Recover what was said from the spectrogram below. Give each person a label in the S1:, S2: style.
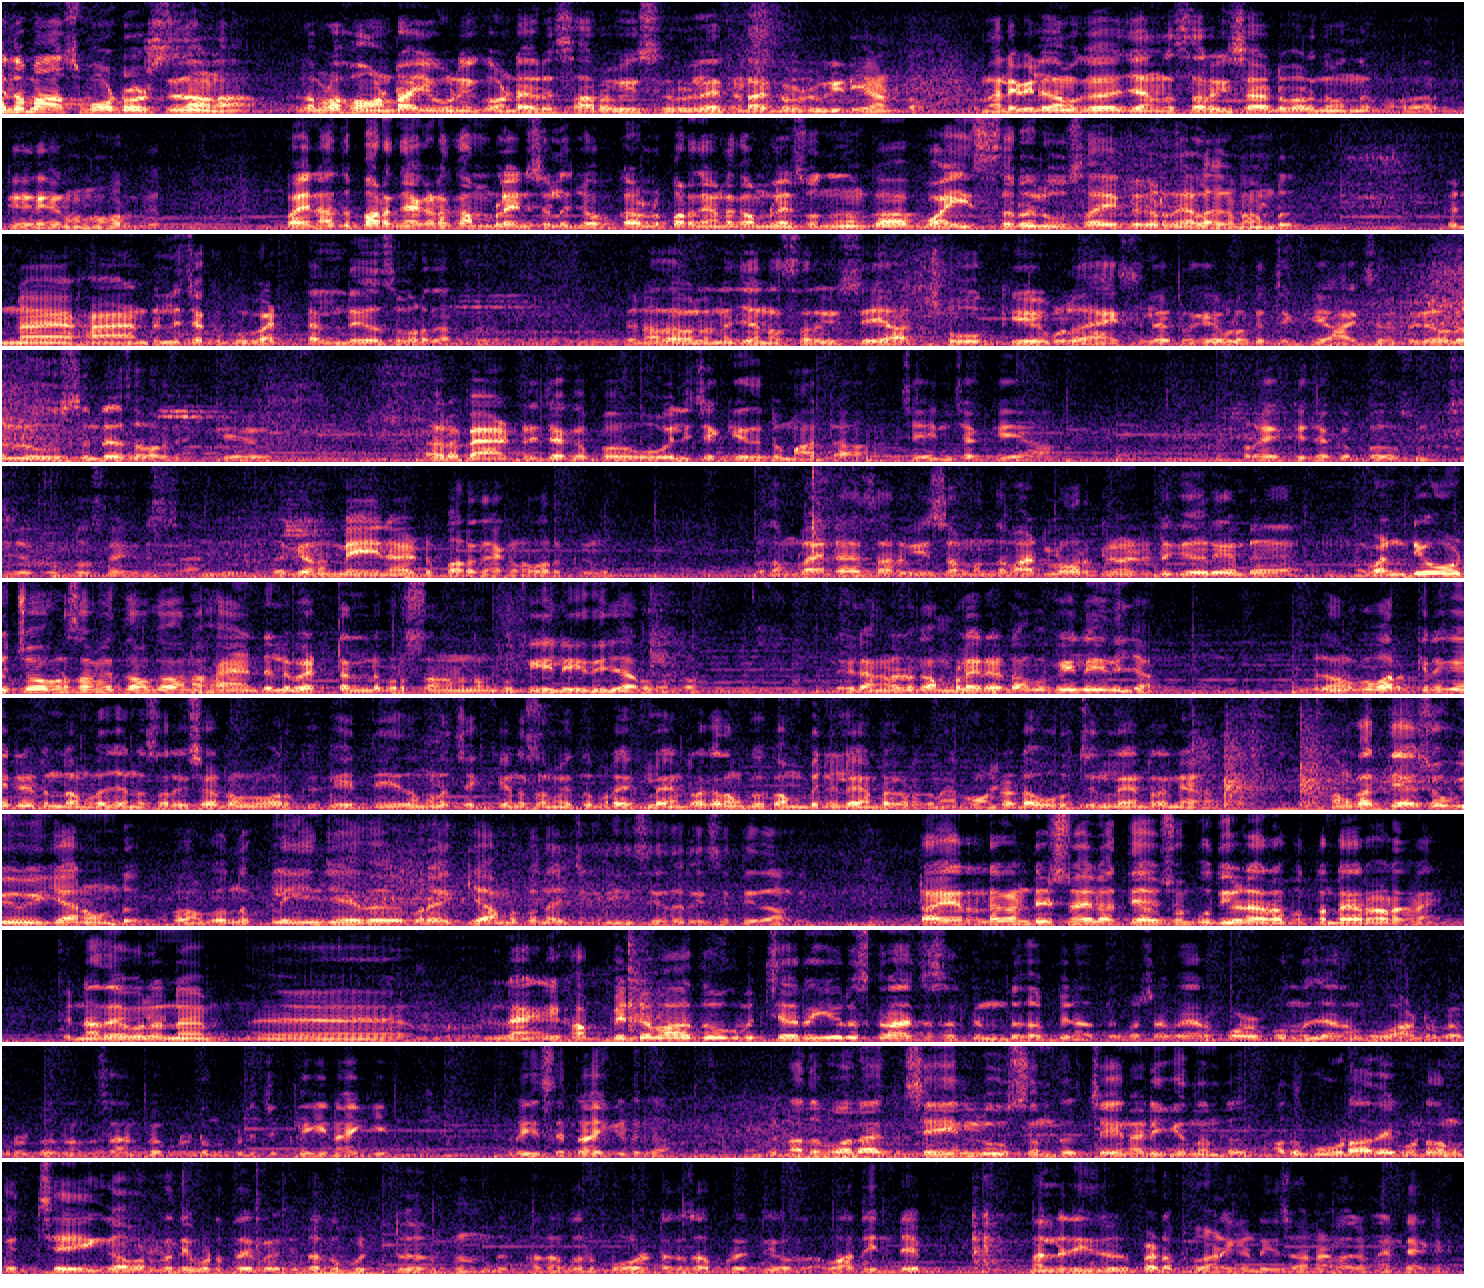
S1: ഇത് മാസ് മോട്ടോഴ്സിൽ നിന്നാണ് നമ്മുടെ ഹോണ്ട യൂണിക്കോണിന്റെ ഒരു സർവീസ് റിലേറ്റഡ് ആയിട്ടുള്ള ഒരു വീഡിയോ ആണ് കേട്ടോ നിലവിൽ നമുക്ക് ജനറൽ സർവീസ് ആയിട്ട് പറഞ്ഞ് വന്ന് കയറിയാണ് അവർക്ക് അപ്പോൾ അതിനകത്ത് പറഞ്ഞേക്കണ കംപ്ലയിൻസുകൾ ജോബ് കാർഡിൽ പറഞ്ഞേക്കണ കംപ്ലയിൻസ് ഒന്ന് നമുക്ക് ആ വൈസർ ലൂസായിട്ട് കിടന്ന് ഇളകണുണ്ട്. പിന്നെ ഹാൻഡിൽ ചെക്കപ്പ് വെട്ടലിന്റെ കേസ് പറഞ്ഞിട്ടുണ്ട്. പിന്നെ അതേപോലെ തന്നെ ജനറൽ സർവീസ് ചെയ്യുക ചോക്ക് കേബിൾ ആക്സിലേറ്റർ കേബിളൊക്കെ ചെക്ക് ചെയ്യുക. ആക്സിലേറ്റർ കേബിൾ ലൂസിന്റെ ദിവസം പറഞ്ഞു. കേബിൾ അതുപോലെ ബാറ്ററി ചെക്കപ്പ് ഓയിൽ ചെക്ക് ചെയ്തിട്ട് മാറ്റാം. ചെയിൻ ചെക്ക് ചെയ്യുക brake checkup switch checkup side stand ഇതൊക്കെയാണ് മെയിനായിട്ട് പറഞ്ഞേക്കുന്ന വർക്കുകൾ അപ്പോൾ നമ്മളതിന്റെ സർവീസ് സംബന്ധമായിട്ടുള്ള വർക്കിന് വേണ്ടിയിട്ട് കയറി എന്റെ വണ്ടി ഓടിച്ചു നോക്കുന്ന സമയത്ത് നമുക്ക് അങ്ങനെ ഹാൻഡിൽ വെട്ടലിന്റെ പ്രശ്നം അങ്ങനെ നമുക്ക് ഫീൽ ചെയ്തില്ലായിരുന്നു കേട്ടോ. അല്ലെങ്കിൽ അങ്ങനെ ഒരു കംപ്ലൈന്റ് ആയിട്ട് നമുക്ക് ഫീൽ ചെയ്തില്ല. പിന്നെ നമുക്ക് വർക്കിന് കയറ്റിയിട്ടുണ്ട്. നമ്മൾ ജനറൽ സർവീസ് ആയിട്ട് നമ്മൾ വർക്ക് കയറ്റി നമ്മൾ ചെക്ക് ചെയ്യുന്ന സമയത്ത് ബ്രേക്ക് ലൈൻഡറൊക്കെ നമുക്ക് കമ്പനി ലൈൻഡർ കിടക്കണം. ഹോണ്ടയുടെ ഒറിജിനൽ ലൈൻഡർ തന്നെയാണ്. നമുക്ക് അത്യാവശ്യം ഉപയോഗിക്കാനുണ്ട് അപ്പോൾ നമുക്കൊന്ന് ക്ലീൻ ചെയ്ത് ബ്രേക്ക് ക്യാമ്പൊക്കെ ഒന്ന് അഴിച്ച് ഗ്രീസ് ചെയ്ത് റീസെറ്റ് ചെയ്താൽ മതി. ടയറിന്റെ കണ്ടീഷനായാലും അത്യാവശ്യം പുതിയ ടയർ പുത്തൻ ടയർ കിടക്കണേ. പിന്നെ അതേപോലെ തന്നെ ഹബിന്റെ ഭാഗത്ത് നോക്കുമ്പോൾ ചെറിയൊരു സ്ക്രാച്ചസ് ഒക്കെ ഉണ്ട് ഹബിനകത്ത് പക്ഷേ വേറെ കുഴപ്പമൊന്നുമില്ല. നമുക്ക് വാട്ടർ പേപ്പർ ഇട്ട് നല്ല സാൻഡ് പേപ്പർ ഇട്ട് ഒന്ന് പിടിച്ച് ക്ലീനാക്കി റീസെറ്റ് ആക്കി എടുക്കാം. പിന്നെ അതുപോലെ ചെയിൻ ലൂസ് ഉണ്ട് ചെയിൻ അടിക്കുന്നുണ്ട്. അത് കൂടാതെ കൊണ്ട് നമുക്ക് ചെയിൻ കവറിന്റെ ഇവിടുത്തെ ഇതൊക്കെ വിട്ട് കിട്ടുന്നുണ്ട് അത് നമുക്കൊരു ബോൾട്ടൊക്കെ സെപ്പറേറ്റ് ചെയ്ത് അപ്പോൾ അതിന്റെ നല്ല രീതിയിൽ പിടപ്പ് കാണിക്കുന്നുണ്ട് ഈ സാധനം ഒക്കെ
